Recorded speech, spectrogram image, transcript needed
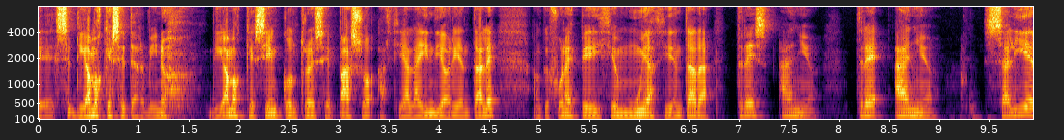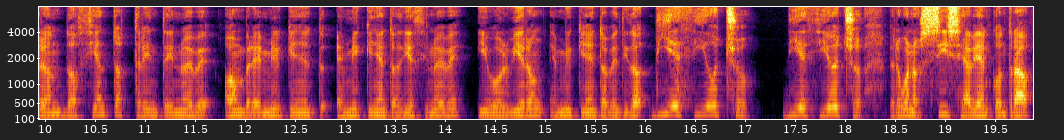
Eh, digamos que se terminó, digamos que sí encontró ese paso hacia la India Orientales, aunque fue una expedición muy accidentada. Tres años, tres años. Salieron 239 hombres en, 1519 y volvieron en 1522 18. 18. Pero bueno, sí se había encontrado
